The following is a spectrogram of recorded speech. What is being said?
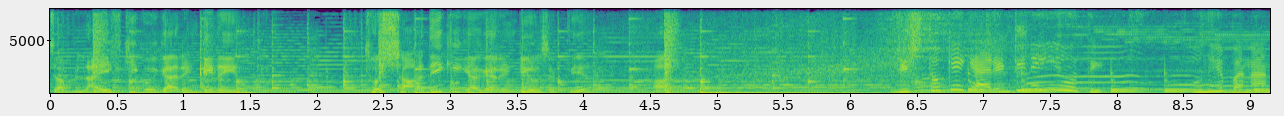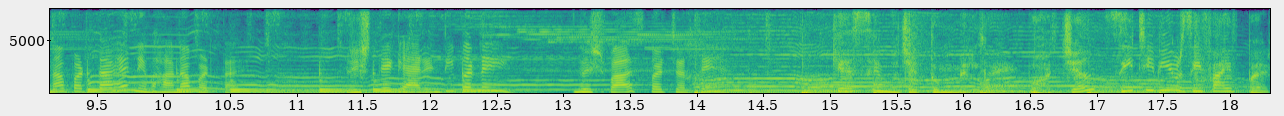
तो जब लाइफ की कोई गारंटी नहीं होती। तो शादी की क्या गारंटी हो सकती है? हाँ? रिश्तों की गारंटी नहीं होती। उन्हें बनाना पड़ता है निभाना पड़ता है। रिश्ते गारंटी पर नहीं विश्वास पर चलते हैं। कैसे मुझे तुम मिल गए? बहुत जल्द जी टीवी और जी फाइव पर।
